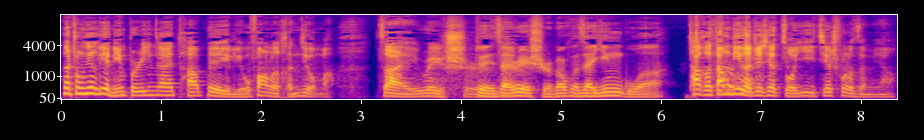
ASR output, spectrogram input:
那中间列宁不是应该他被流放了很久吗？在瑞士，对，在瑞士，包括在英国，他和当地的这些左翼接触了怎么样？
